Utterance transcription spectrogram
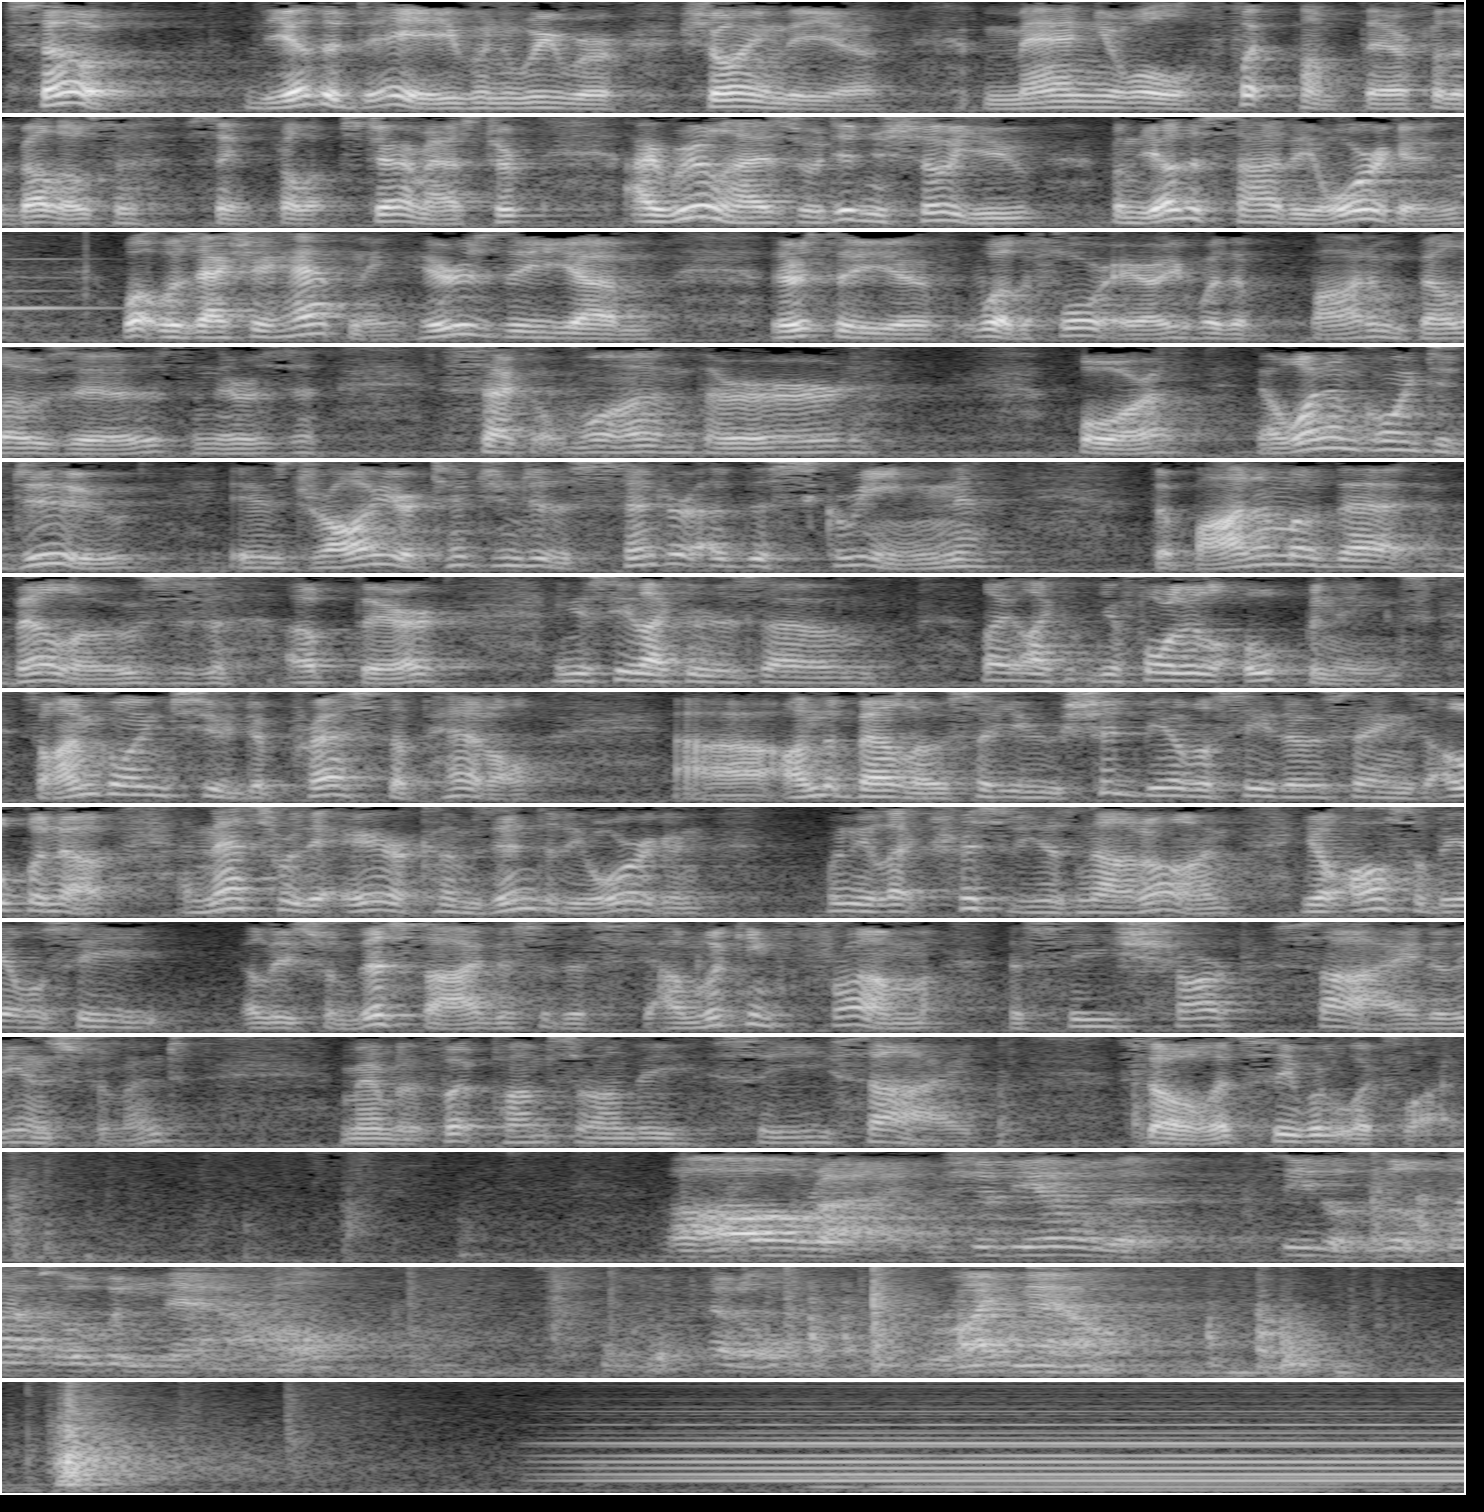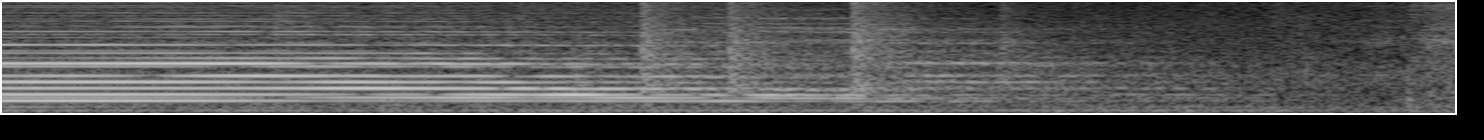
So, the other day when we were showing the uh, manual foot pump there for the bellows of St. Philip Stairmaster, I realized we didn't show you from the other side of the organ what was actually happening. Here's the um, there's the uh, well the floor area where the bottom bellows is, and there's a second one, third, fourth. Now what I'm going to do is draw your attention to the center of the screen. The bottom of that bellows is up there, and you see like there's um, like, like you know, four little openings. So I'm going to depress the pedal uh, on the bellows so you should be able to see those things open up, and that's where the air comes into the organ when the electricity is not on. You'll also be able to see at least from this side, this is the I'm looking from the C sharp side of the instrument. Remember, the foot pumps are on the C side. So let's see what it looks like. All right, we should be able to see those little flaps open now. The pedal right now.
